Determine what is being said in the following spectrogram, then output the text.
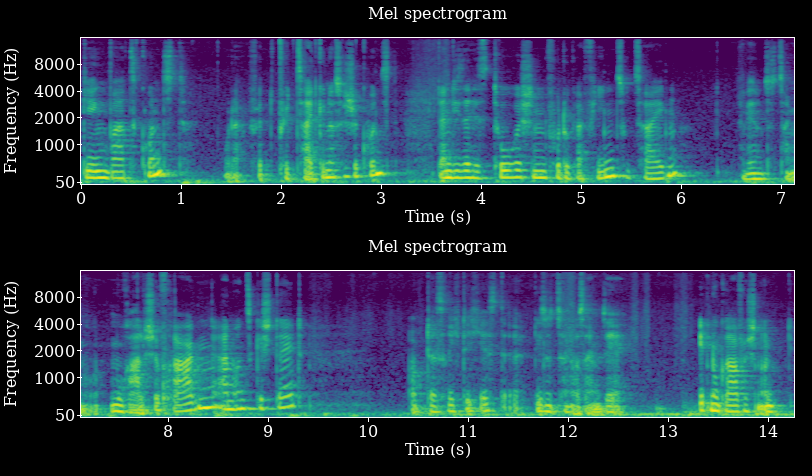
Gegenwartskunst oder für, für zeitgenössische Kunst, dann diese historischen Fotografien zu zeigen. Wir haben sozusagen moralische Fragen an uns gestellt, ob das richtig ist, äh, die sozusagen aus einem sehr ethnografischen und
